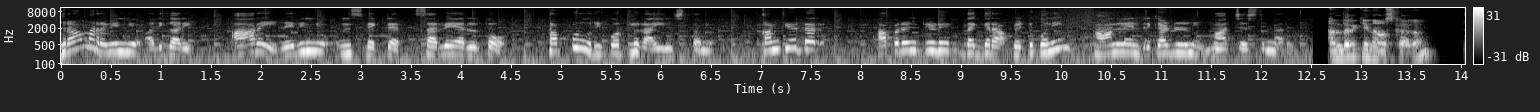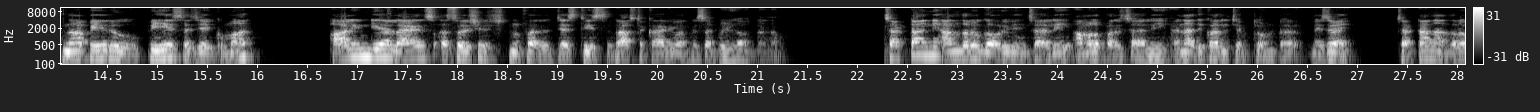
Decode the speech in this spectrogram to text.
గ్రామ రెవెన్యూ అధికారి ఆర్ఐ రెవెన్యూ ఇన్స్పెక్టర్ సర్వేయర్లతో తప్పుడు రిపోర్ట్లు రాయించుతాను. కంప్యూటర్ అపరెంటెడ్ దగ్గర పెట్టుకొని ఆన్లైన్ రికార్డులను మార్చేస్తున్నారు. అందరికీ నమస్కారం. నా పేరు PS Ajay Kumar. All India lawyers association for justice రాష్ట్ర కార్యవర్గ సభ్యుడిగా ఉన్నాను. చట్టాన్ని అందరూ గౌరవించాలి అమలుపరచాలి అని అధికారులు చెప్తూ ఉంటారు. నిజమే చట్టాన్ని అందరూ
